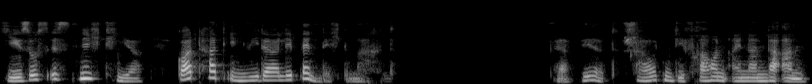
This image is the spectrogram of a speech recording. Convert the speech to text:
Jesus ist nicht hier, Gott hat ihn wieder lebendig gemacht. Verwirrt schauten die Frauen einander an,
